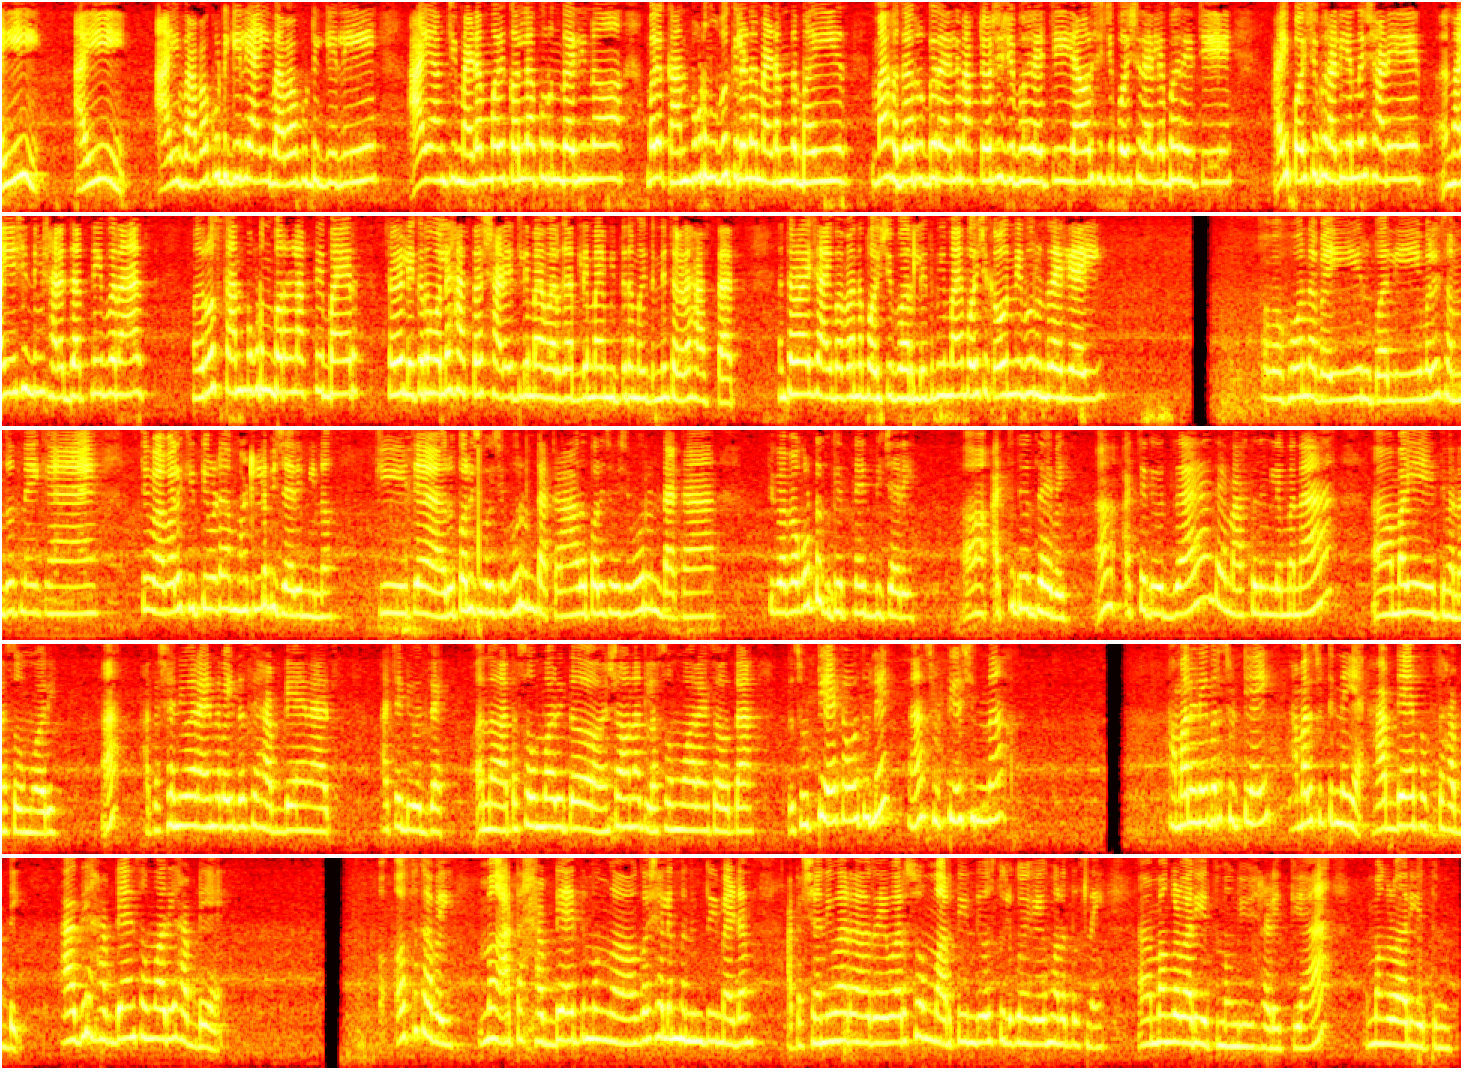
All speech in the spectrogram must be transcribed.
आई आई आई बाबा कुठे गेले? आई बाबा कुठे गेले? आई आमची मॅडम मला कल्ला करून राहिली ना. मला काम पडून उभं केलं ना मॅडम बाहेर. मला हजार रुपये राहिले मागच्या वर्षीचे भरायचे या वर्षीचे पैसे राहिले भरायचे. आई पैसे भरायचे ना शाळेत. नाही अशी तुम्ही शाळेत जात नाही बरं आज. रोज काम पकडून भरावं लागते बाहेर. सगळे लेकर मला हसतात शाळेतले माझ्या वर्गातले माझ्या मित्र मैत्रिणी सगळे हसतात. आणि तेव्हा आई बाबांना पैसे भरले तुम्ही माझे पैसे काऊन भरून राहिले आई? हो ना बाई रुपाली मला समजत नाही काय. ते बाबाला किती वेळा म्हटलं बिचारे मी ना. की त्या रुपालीचे पैसे भरून टाका रुपालीचे पैसे भरून टाका. ती बाबा कुठंच घेत नाहीत बिचारी. अं, आजचे दिवस जाय बाई. आजचे दिवस जाय त्या मास्तरीला म्हणा अं, येते म्हणा सोमवारी. आता शनिवार आहे ना बाई तसं हाफ डे आहे ना आज. आजचे दिवस जाय. आणि आता सोमवारी तर श्रावणातला सोमवार यायचा होता तर सुट्टी आहे का हो तुले? हां सुट्टी असेल ना? आम्हाला नाही बरं सुट्टी आहे आम्हाला सुट्टी नाही आहे हाफ डे आहे फक्त हाफ डे आधी हाफ डे आणि सोमवारी हाफ डे आहे. असं का बाई? मग आता हाफ डे आहे मग कशाला म्हणून ती मॅडम आता शनिवार रविवार सोमवार तीन दिवस तुला काही म्हणतच नाही. मंगळवारी येतो मग मी शाळेत हां मंगळवारी येतो मी.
